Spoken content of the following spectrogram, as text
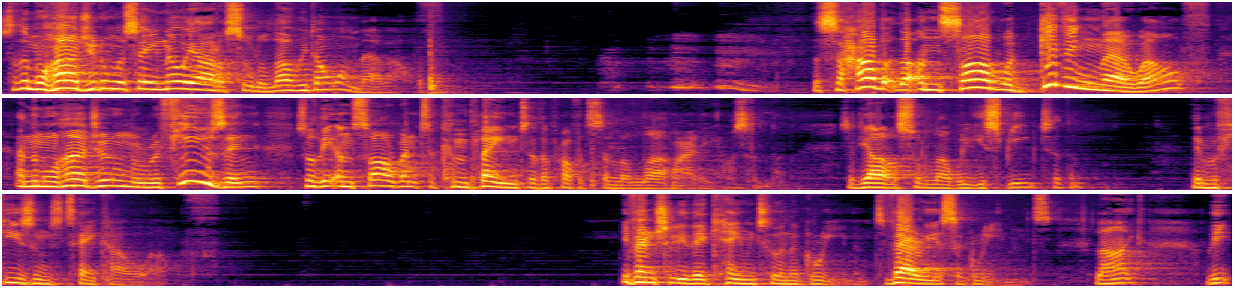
So the Muhajirun were saying, No, Ya Rasulullah, we don't want their wealth. The Sahaba, the Ansar were giving their wealth, and the Muhajirun were refusing, so the Ansar went to complain to the Prophet. Said, Ya Rasulullah, will you speak to them? They're refusing to take our wealth. Eventually, they came to an agreement, various agreements, like the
